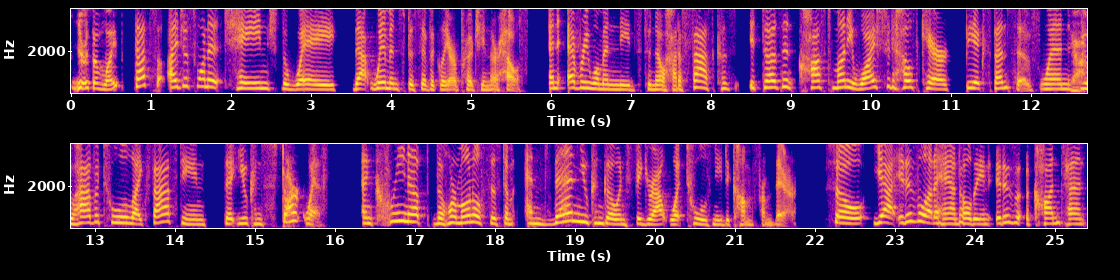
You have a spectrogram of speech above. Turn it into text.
years of life. that's I just want to change the way that women specifically are approaching their health. And every woman needs to know how to fast because it doesn't cost money. Why should healthcare be expensive when Yeah. you have a tool like fasting that you can start with and clean up the hormonal system? And then you can go and figure out what tools need to come from there. So, yeah, it is a lot of hand holding. It is a content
